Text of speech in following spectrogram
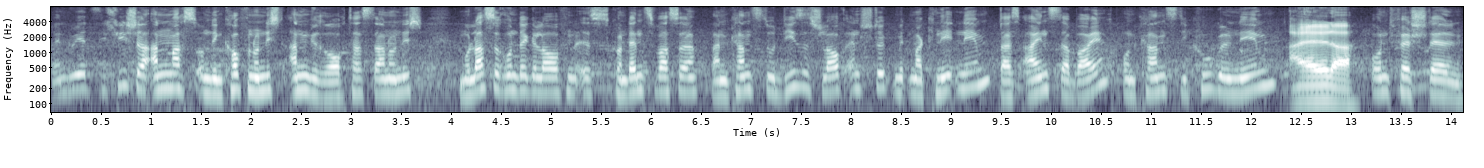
Wenn du jetzt die Shisha anmachst und den Kopf noch nicht angeraucht hast, da noch nicht Molasse runtergelaufen ist, Kondenswasser, dann kannst du dieses Schlauchendstück mit Magnet nehmen. Da ist eins dabei und kannst die Kugel nehmen Alter. und verstellen.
